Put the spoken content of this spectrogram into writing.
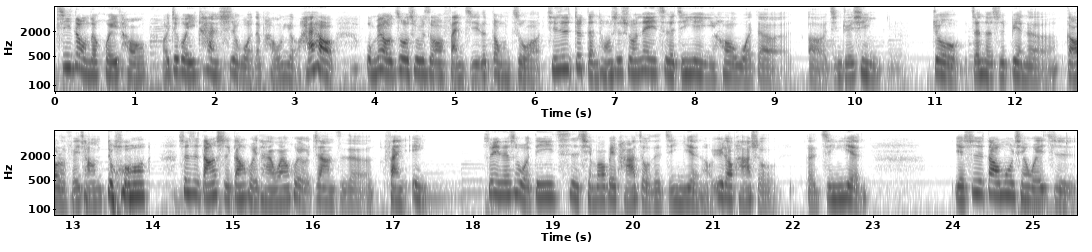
激动的回头，哦，结果一看是我的朋友，还好我没有做出什么反击的动作。其实就等同是说那一次的经验以后，我的呃警觉性就真的是变得高了非常多，甚至当时刚回台湾会有这样子的反应，所以那是我第一次钱包被扒走的经验哦，遇到扒手的经验。也是到目前为止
